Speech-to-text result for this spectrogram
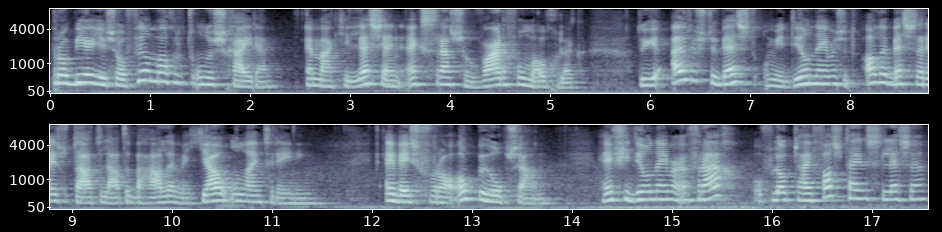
Probeer je zoveel mogelijk te onderscheiden en maak je lessen en extra's zo waardevol mogelijk. Doe je uiterste best om je deelnemers het allerbeste resultaat te laten behalen met jouw online training. En wees vooral ook behulpzaam. Heeft je deelnemer een vraag of loopt hij vast tijdens de lessen?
